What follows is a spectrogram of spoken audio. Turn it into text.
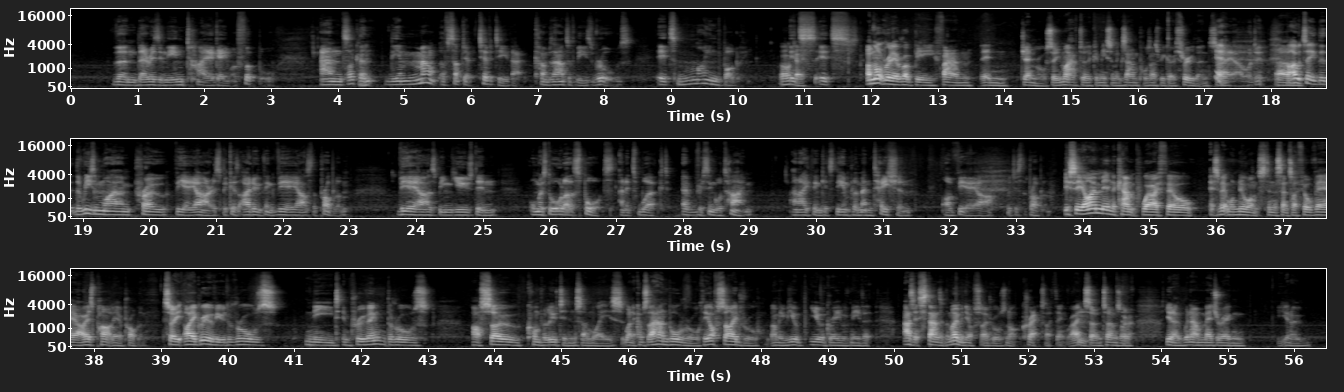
than there is in the entire game of football, and Okay. the, the amount of subjectivity that comes out of these rules, it's mind-boggling. okay. It's it's I'm not really a rugby fan in general, so you might have to give me some examples as we go through. Then, so yeah, yeah, I would do. but I um, would say that the reason why I'm pro VAR is because I don't think VAR is the problem. VAR has been used in almost all other sports and it's worked every single time. And I think it's the implementation of VAR which is the problem. You see, I'm in the camp where I feel it's a bit more nuanced in the sense I feel VAR is partly a problem. So I agree with you. The rules need improving. The rules are so convoluted in some ways when it comes to the handball rule, the offside rule. I mean, you you agree with me that as it stands at the moment, the offside rule is not correct. I think right. Mm. So in terms of, you know, we're now measuring, you know,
